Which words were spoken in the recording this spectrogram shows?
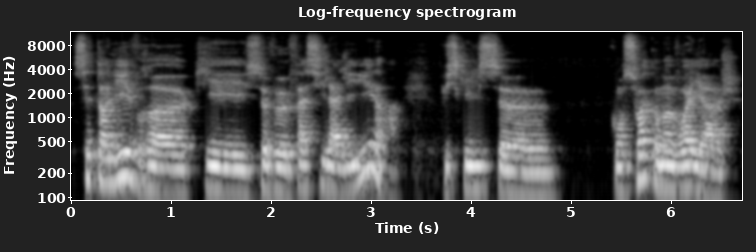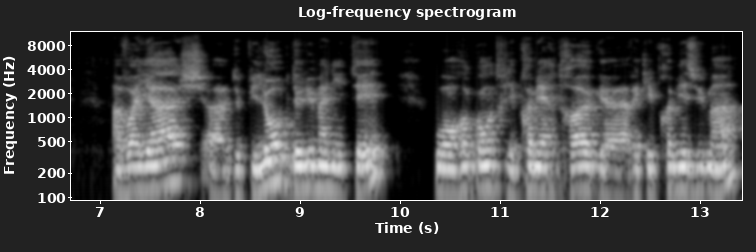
C'est un livre qui se veut facile à lire puisqu'il se conçoit comme un voyage. Un voyage euh, depuis l'aube de l'humanité, où on rencontre les premières drogues euh, avec les premiers humains,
